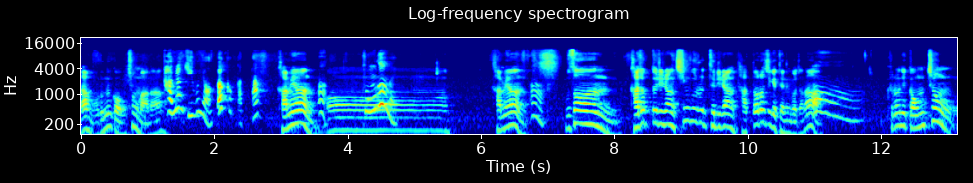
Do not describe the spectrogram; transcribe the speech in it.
나 모르는 거 엄청 많아. 가면 기분이 어떨 것 같아? 가면 응. 어 궁금해. 가면 응. 우선 가족들이랑 친구들이랑 다 떨어지게 되는 거잖아. 어, 그러니까 엄청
